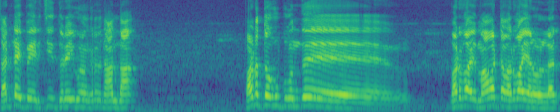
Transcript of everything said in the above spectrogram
சண்டை பயிற்சி துறைகுணங்கிறது நான் தான் படத்தொகுப்பு வந்து வருவாய் மாவட்ட வருவாய் அலுவலர்.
